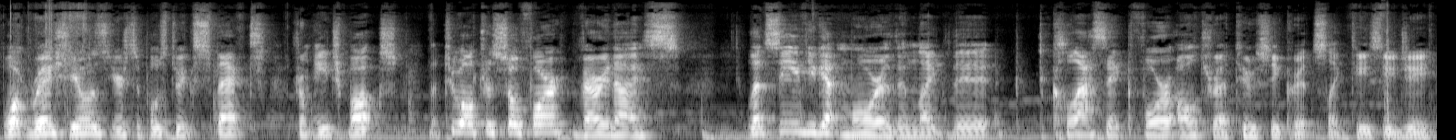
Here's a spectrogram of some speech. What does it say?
what ratios you're supposed to expect from each box, but two ultras so far, very nice. Let's see if you get more than like the classic four ultra, two secrets like TCG.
